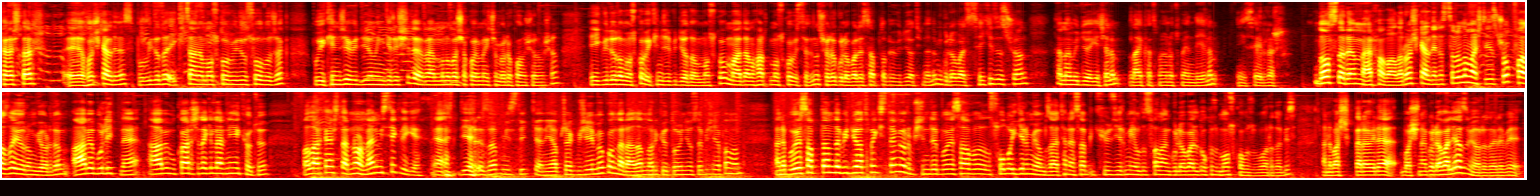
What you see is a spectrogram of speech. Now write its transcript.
Arkadaşlar e, hoş geldiniz. Bu videoda iki tane Moskova videosu olacak. Bu ikinci videonun girişi de ben bunu başa koymak için böyle konuşuyorum şu an. İlk videoda Moskova, ikinci videoda Moskova. Madem Hard Moskova istediniz şöyle global hesapta bir video atayım dedim. Global 8'iz şu an. Hemen videoya geçelim. Like atmayı unutmayın diyelim. İyi seyirler. Dostlarım merhabalar hoş geldiniz. Sıralı maçtayız. Çok fazla yorum gördüm. Abi bu lig ne? Abi bu karşıdakiler niye kötü? Valla arkadaşlar normal mistik ligi. Yani diğer hesap mistik yani yapacak bir şeyim yok onlara. Adamlar kötü oynuyorsa bir şey yapamam. Hani bu hesaptan da video atmak istemiyorum. Şimdi bu hesabı solo girmiyorum zaten. Hesap 220 yıldız falan global 9 Moskovuz bu arada biz. Hani başlıklara öyle başına global yazmıyoruz. Öyle bir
